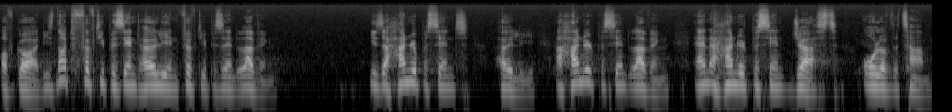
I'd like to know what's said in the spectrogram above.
of God. He's not 50% holy and 50% loving. He's 100% holy, 100% loving, and 100% just all of the time.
